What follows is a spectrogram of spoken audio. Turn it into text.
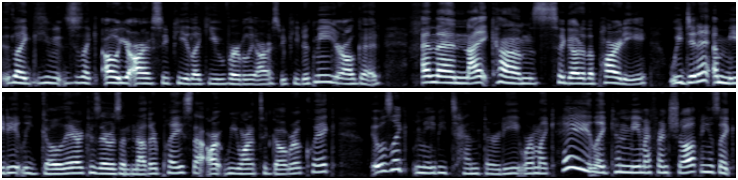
like he was just like, "Oh, you're RSVP. Like you verbally RSVP'd with me. You're all good." And then night comes to go to the party. We didn't immediately go there because there was another place that our, we wanted to go real quick. It was like maybe ten thirty. Where I'm like, "Hey, like, can me and my friend show up?" And he's like,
